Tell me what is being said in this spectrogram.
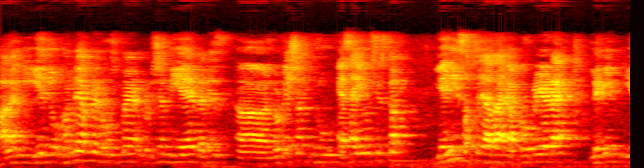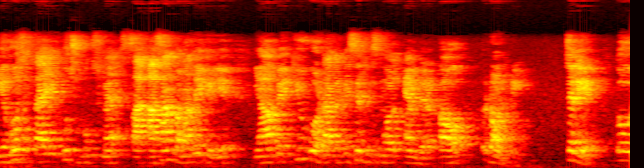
हालाँकि ये जो हमने अपने नोट्स में नोटेशन दिए है that is notation through SIU system यही सबसे ज़्यादा अप्रोप्रिएट है। लेकिन ये हो सकता है कि कुछ बुक्स में आसान बनाने के लिए यहाँ पे क्यू को हटा करके सिर्फ़ स्मॉल एम दे रखा हो तो डोंट बी चलिए तो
